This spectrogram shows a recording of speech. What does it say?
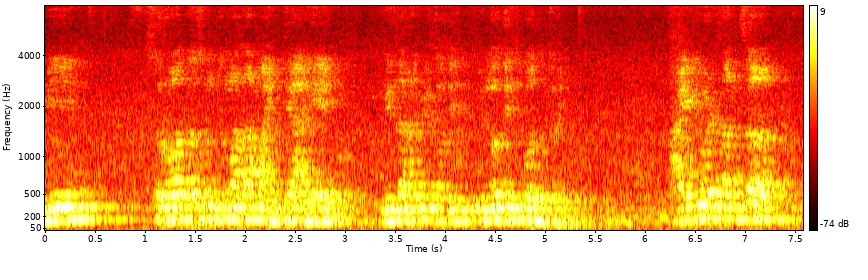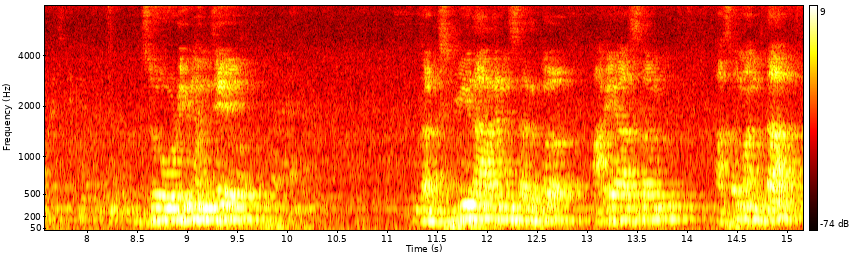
मी सुरुवातापासून तुम्हाला माहिती आहे मी जरा विनोदी विनोदीच बोलतोय. आई वडिलांचं जोडी म्हणजे लक्ष्मी नारायणसारखं आहे असं असं म्हणतात.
